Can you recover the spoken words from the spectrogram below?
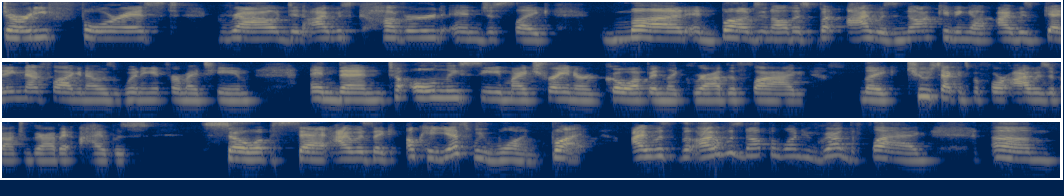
dirty forest ground, and I was covered and just like mud and bugs and all this, but I was not giving up. I was getting that flag and I was winning it for my team. And then to only see my trainer go up and like grab the flag like two seconds before I was about to grab it, I was so upset. I was like, okay, yes, we won, but I was the I was not the one who grabbed the flag. Um,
